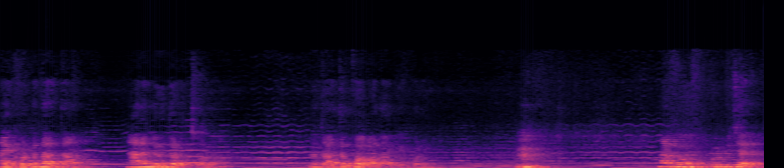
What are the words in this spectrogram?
ആയിക്കോട്ടെ താത്ത. ഞാൻ എല്ലാവരും തുടച്ചോളാം. എന്നാ താത്ത പോവാൻ നോക്കിക്കോളും. നല്ല കുളിപ്പിച്ചേരാം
